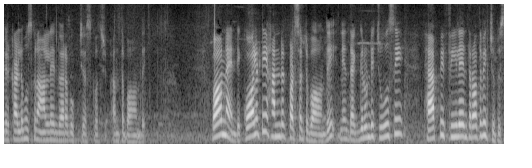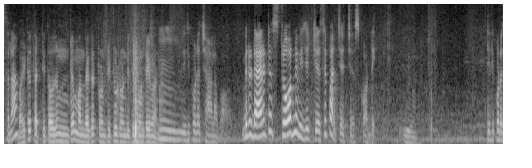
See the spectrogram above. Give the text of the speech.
మీరు కళ్ళు మూసుకుని ఆన్లైన్ ద్వారా బుక్ చేసుకోవచ్చు. అంత బాగుంది. బాగున్నాయండి. క్వాలిటీ హండ్రెడ్ పర్సెంట్ బాగుంది. నేను దగ్గరుండి చూసి హ్యాపీ ఫీల్ అయిన తర్వాత మీకు చూపిస్తున్నా. బయట థర్టీ థౌజండ్ ఉంటే మన దగ్గర ట్వంటీ టూ ట్వంటీ త్రీ ఉంటాయి మేడం. ఇది కూడా చాలా బాగుంది. మీరు డైరెక్ట్ స్టోర్ని విజిట్ చేసి పర్చేజ్ చేసుకోండి. ఇది కూడా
